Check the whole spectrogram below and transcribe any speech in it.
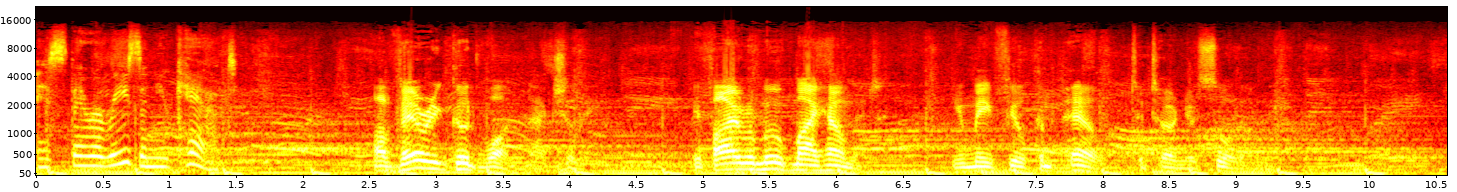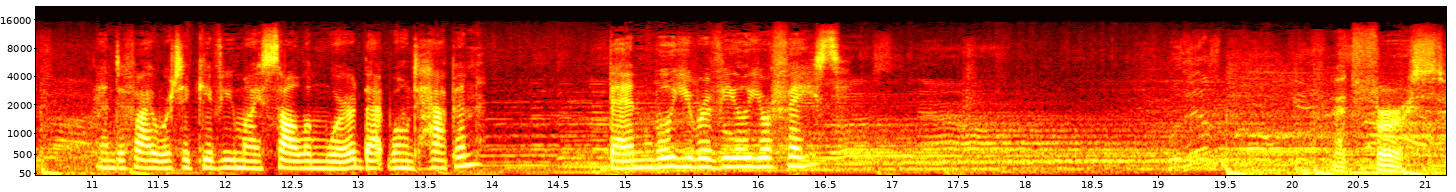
Is there a reason you can't? A very good one, actually. If I remove my helmet, you may feel compelled to turn your sword on me. And if I were to give you my solemn word that won't happen? Then will you reveal your face? At first,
